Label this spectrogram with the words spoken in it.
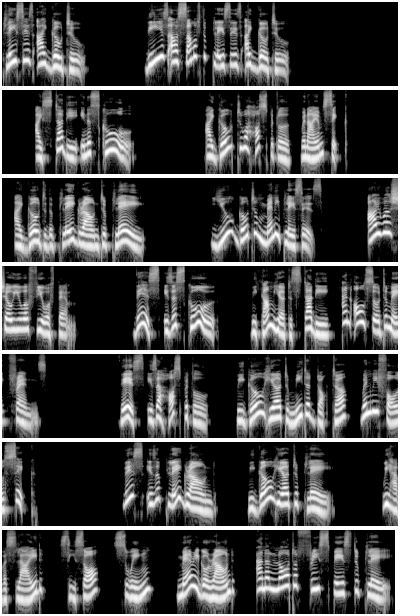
Places I go to. These are some of the places I go to. I study in a school. I go to a hospital when I am sick. I go to the playground to play. You go to many places. I will show you a few of them. This is a school. We come here to study and also to make friends. This is a hospital. We go here to meet a doctor when we fall sick. This is a playground. We go here to play. We have a slide, seesaw, swing, merry-go-round, and a lot of free space to play.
